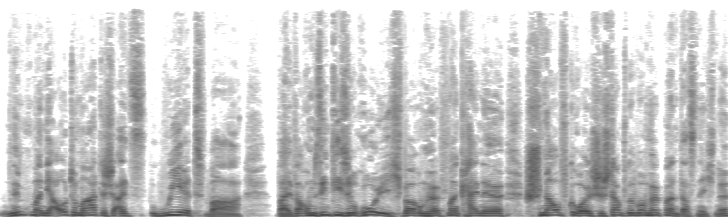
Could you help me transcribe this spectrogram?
nimmt man ja automatisch als weird wahr. Weil warum sind die so ruhig? Warum hört man keine Schnaufgeräusche, Stampfgeräusche? Warum hört man das nicht? Ne?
